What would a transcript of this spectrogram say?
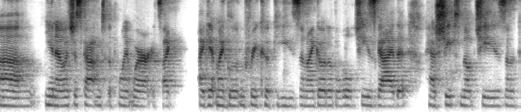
Um, you know, it's just gotten to the point where it's like I get my gluten free cookies and I go to the little cheese guy that has sheep's milk cheese. And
